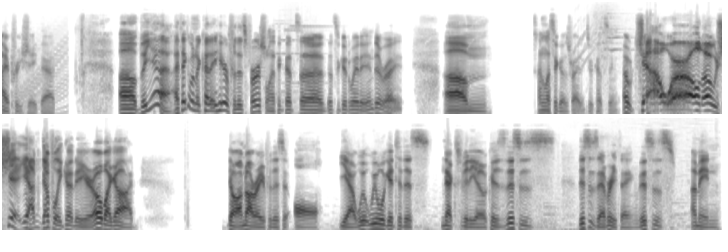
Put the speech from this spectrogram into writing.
I appreciate that. Uh, but yeah, I think I'm gonna cut it here for this first one. I think that's uh that's a good way to end it, right? Um, unless it goes right into a cutscene. Oh, Chao World! Oh shit! Yeah, I'm definitely cutting it here. Oh my god. No, I'm not ready for this at all. Yeah, we we will get to this next video because this is this is everything. This is, I mean,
